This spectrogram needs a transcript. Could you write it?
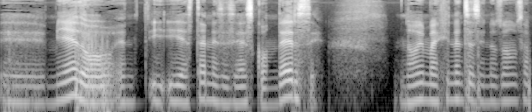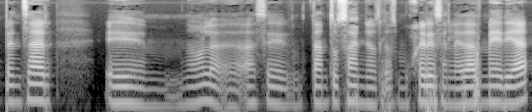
eh, miedo y, esta necesidad de esconderse. ¿no? Imagínense si nos vamos a pensar, eh, ¿no? hace tantos años las mujeres en la Edad Media,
